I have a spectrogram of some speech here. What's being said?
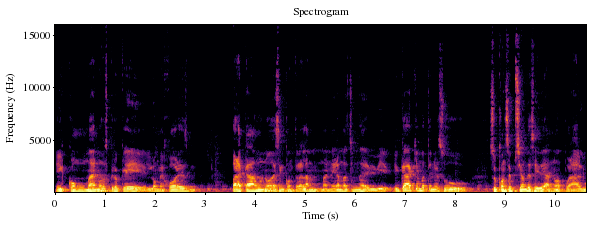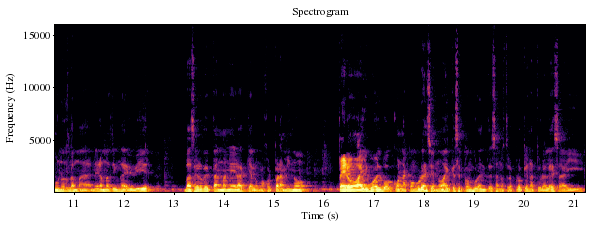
y como humanos creo que lo mejor es para cada uno es encontrar la manera más digna de vivir y cada quien va a tener su, su concepción de esa idea, ¿no? Para algunos la manera más digna de vivir va a ser de tal manera que a lo mejor para mí no, pero ahí vuelvo con la congruencia, ¿no? Hay que ser congruentes a nuestra propia naturaleza y,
